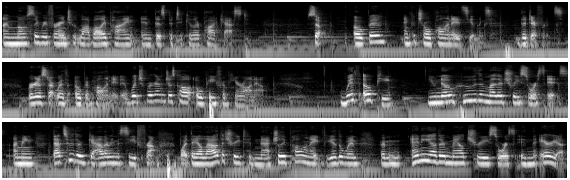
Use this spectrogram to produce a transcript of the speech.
I'm mostly referring to loblolly pine in this particular podcast. So, open and control pollinated seedlings. The difference. We're going to start with open pollinated, which we're going to just call OP from here on out. With OP, you know who the mother tree source is. I mean, that's who they're gathering the seed from, but they allow the tree to naturally pollinate via the wind from any other male tree source in the area.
